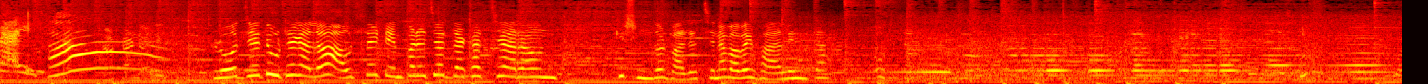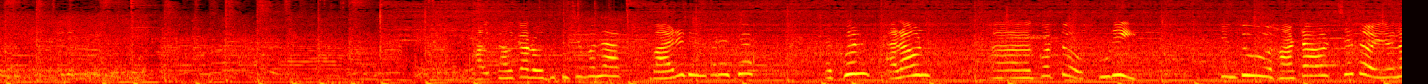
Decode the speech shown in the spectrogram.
five রোদ যেহেতু উঠে গেল আউটসাইড টেম্পারেচার দেখাচ্ছে অ্যারাউন্ড কি সুন্দর বাজাচ্ছে না বাবাই ভায়োলিনটা হালকা হালকা রোদ উঠেছে বলে বাইরে টেম্পারেচার এখন অ্যারাউন্ড কত? কুড়ি? কিন্তু হাঁটা হচ্ছে তো ওই জন্য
